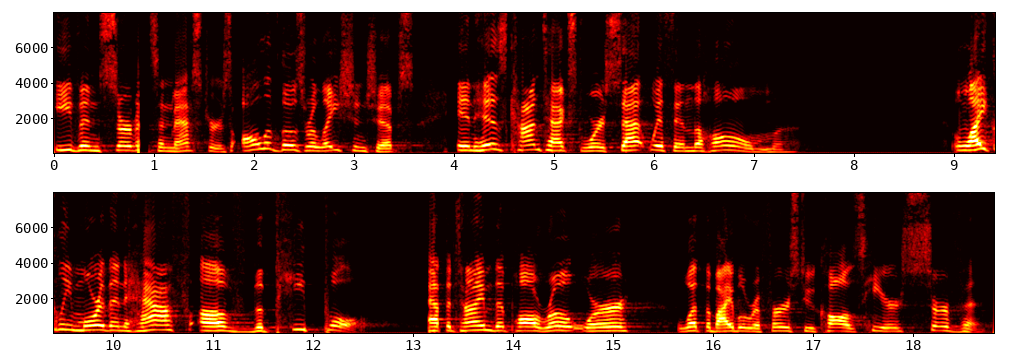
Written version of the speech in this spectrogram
even servants and masters all of those relationships in his context were set within the home. Likely more than half of the people at the time that Paul wrote were what the Bible refers to, calls here servants.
